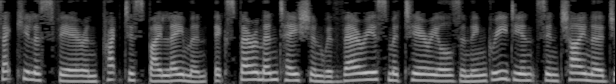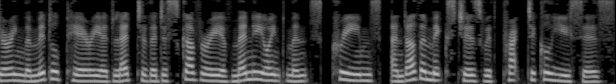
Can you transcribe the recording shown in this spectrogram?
secular sphere and practiced by laymen. Experimentation with various materials and ingredients in China during the Middle Period led to the discovery of many ointments, creams, and other mixtures with practical uses.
